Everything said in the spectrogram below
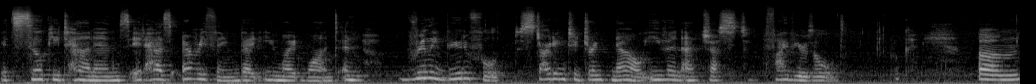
its silky tannins. It has everything that you might want. And really beautiful, starting to drink now, even at just five years old. 嗯，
